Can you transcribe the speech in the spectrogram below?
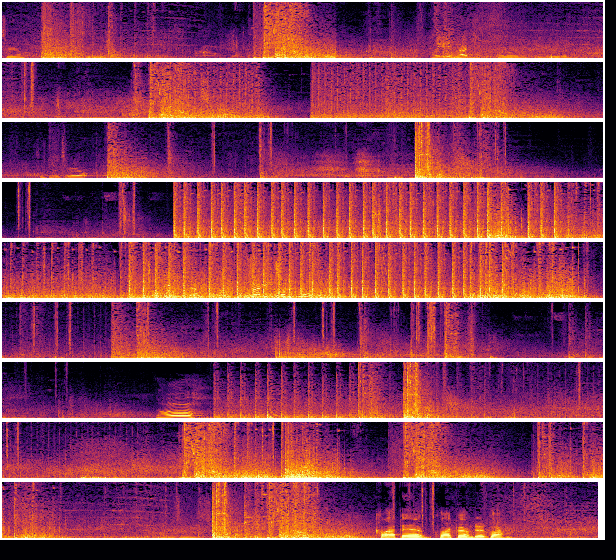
Material. Oh, God. Are we getting wrecked? Oh no, we're we're doing good. I'm gonna need materials so bad. Please be material. Are you joking? Is that, is that getting stuck in the door? Ugh. Oh, Clap him. Clap him, dude. Clap him.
